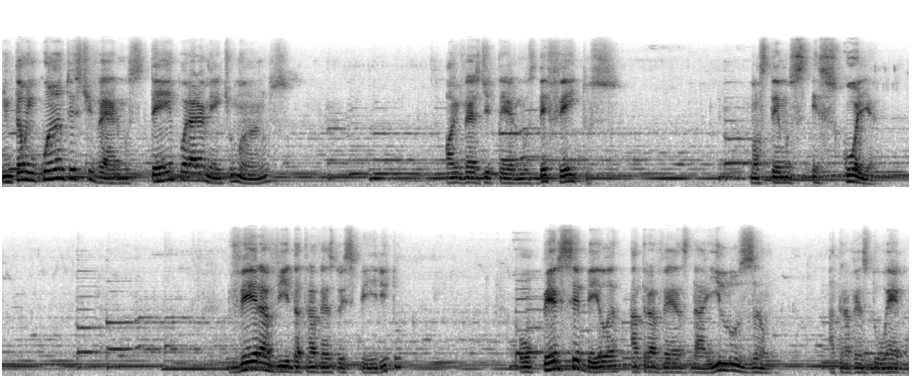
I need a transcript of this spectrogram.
Então, enquanto estivermos temporariamente humanos, ao invés de termos defeitos, nós temos escolha ver a vida através do espírito ou percebê-la através da ilusão, através do ego,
